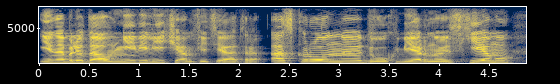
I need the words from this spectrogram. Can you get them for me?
и наблюдал не величие амфитеатра, а скромную двухмерную схему –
